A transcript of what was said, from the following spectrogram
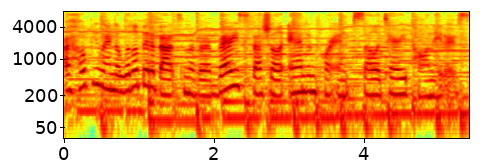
I hope you learned a little bit about some of our very special and important solitary pollinators.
